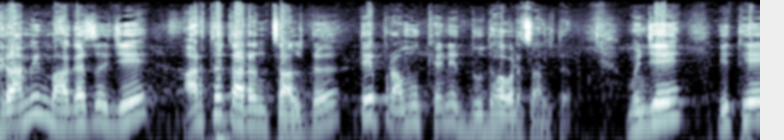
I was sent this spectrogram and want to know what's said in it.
ग्रामीण भागाचं जे अर्थकारण चालतं ते प्रामुख्याने दुधावर चालतं. म्हणजे इथे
